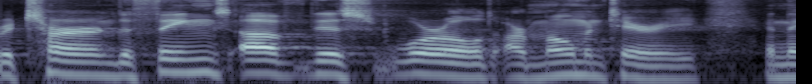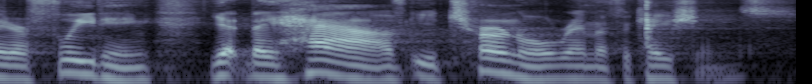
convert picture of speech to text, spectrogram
return. The things of this world are momentary and they are fleeting, yet they have eternal ramifications.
